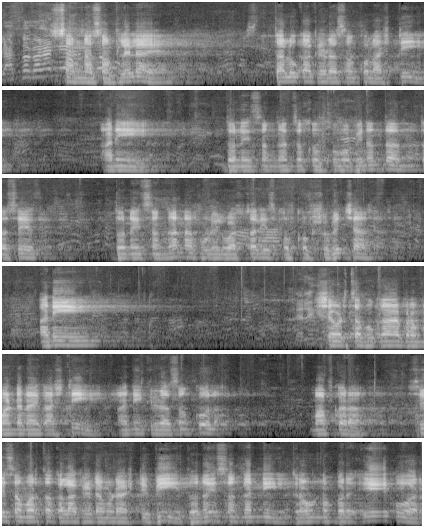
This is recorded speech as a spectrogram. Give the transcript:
जास्त गळ्यात नाही. सामना संपलेला आहे तालुका क्रीडा संकुल आष्टी आणि दोन्ही संघांचं खूप खूप अभिनंदन. तसेच दोन्ही संघांना पुढील वाटचालीस खूप खूप शुभेच्छा. आणि शेवटचा भुका ब्रह्मांड नायक आष्टी आणि क्रीडा संकुल. माफ करा. श्री समर्थ कला क्रीडा मंडळ आष्टी बी. दोनही संघांनी ग्राउंड नंबर एक वर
